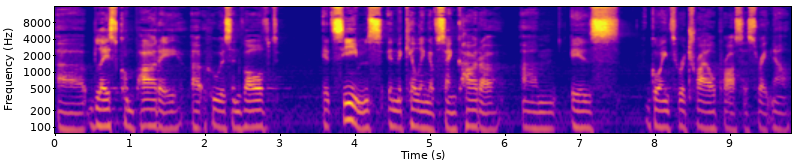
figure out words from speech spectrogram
uh, Blaise Compaoré, who is involved, it seems, in the killing of Sankara, um, is going through a trial process right now.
